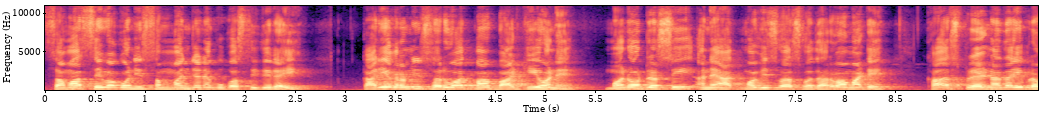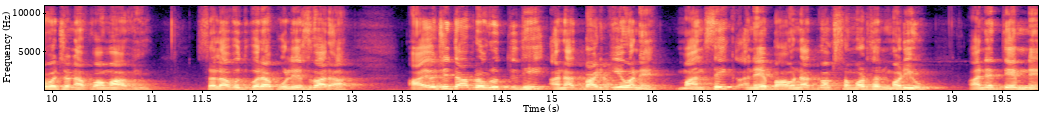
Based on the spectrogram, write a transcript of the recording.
સમાજ સેવકોની સન્માનજનક ઉપસ્થિતિ રહી. કાર્યક્રમની શરૂઆતમાં બાળકીઓને મનોદ્રષ્ટિ અને આત્મવિશ્વાસ વધારવા માટે ખાસ પ્રેરણાદાયી પ્રવચન આપવામાં આવ્યું. સલાબુદપુરા પોલીસ દ્વારા આયોજિત આ પ્રવૃત્તિથી અનાથ બાળકીઓને માનસિક અને ભાવનાત્મક સમર્થન મળ્યું અને તેમને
